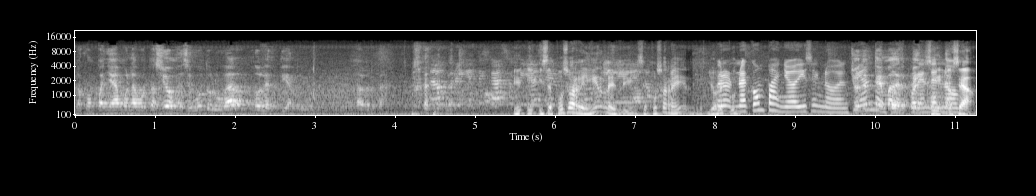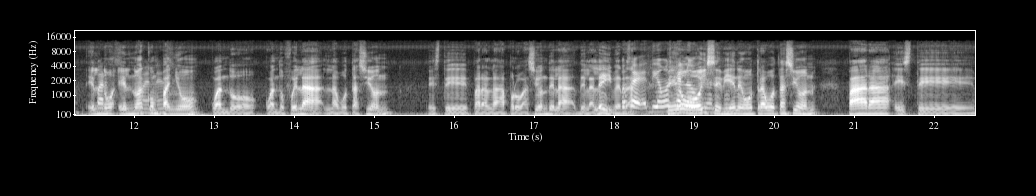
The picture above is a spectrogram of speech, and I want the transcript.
No acompañamos la votación. En segundo lugar, no la entiendo yo, la verdad. Y, se puso a reír, Leslie, se puso a reír. pero no acompañó, dicen, no entiendo, por ende no O sea, él no, él no acompañó cuando, cuando fue la, la votación este, para la aprobación de la, de la ley, ¿verdad? pero hoy se viene otra votación para este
